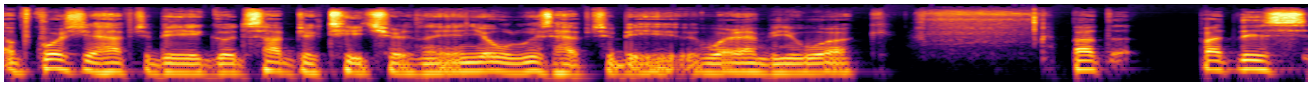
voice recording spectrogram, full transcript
of course, you have to be a good subject teacher, and you always have to be wherever you work. But but this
